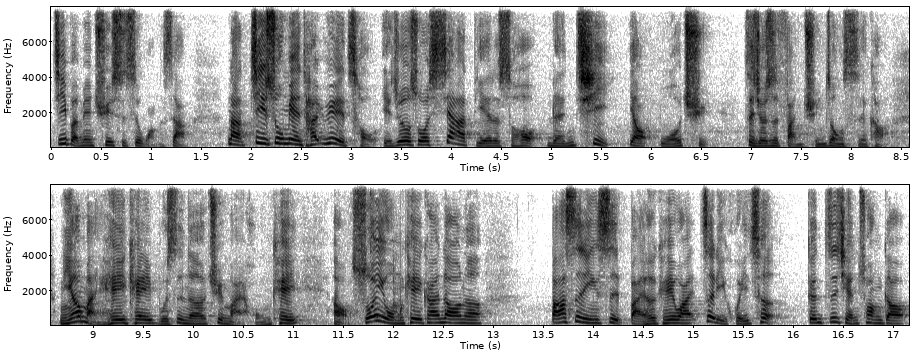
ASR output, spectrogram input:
基本面趋势是往上，那技术面它越丑，也就是说下跌的时候人气要我取，这就是反群众思考。你要买黑 K，不是呢去买红 K。好，所以我们可以看到呢。八四零四百合 KY 这里回撤跟之前创高，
